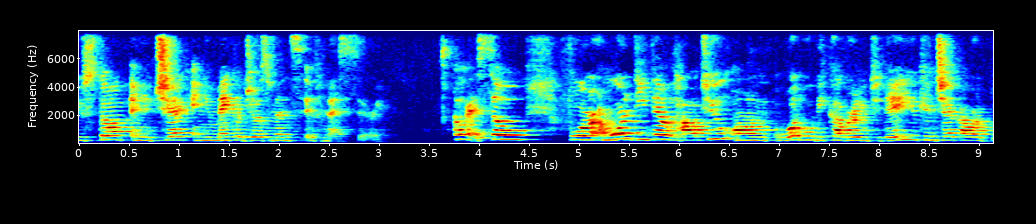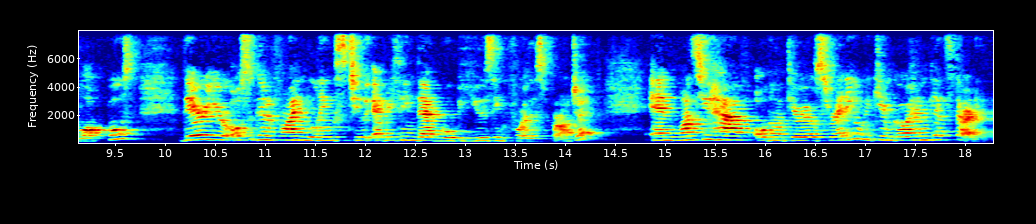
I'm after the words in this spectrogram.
you stop and you check and you make adjustments if necessary. Okay, so for a more detailed how-to on what we'll be covering today, you can check our blog post there you're also going to find links to everything that we'll be using for this project. And once you have all the materials ready, we can go ahead and get started.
